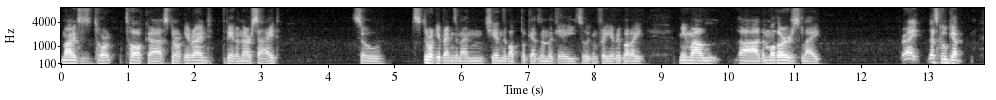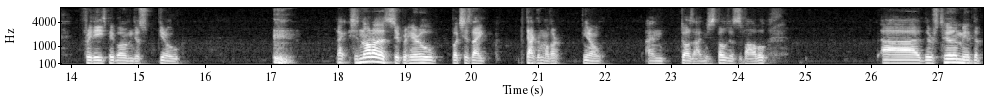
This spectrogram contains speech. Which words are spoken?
manages to talk, talk uh, Snorky around to being on their side. So Snorky brings him in, chains him up, but gives him the key so he can free everybody. Meanwhile, uh, the mother's like, right, let's go get free these people and just you know like she's not a superhero, but she's like protecting mother, you know, and does that, and she's still just as valuable. Uh, there's two of them made to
